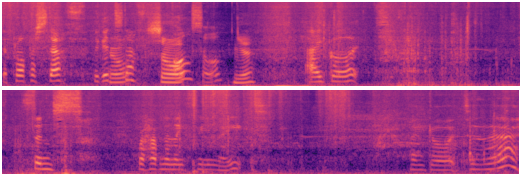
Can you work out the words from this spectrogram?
the proper stuff, the good cool. stuff. So, Also, yeah. I got since we're having a nice wee night. I got this.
